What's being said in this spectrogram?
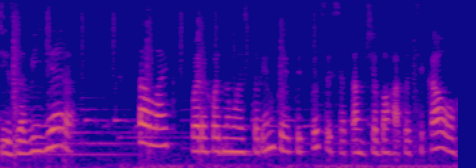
Сіза Вієра. Лайк, переходь на мою сторінку і підписуйся, там ще багато цікавого.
